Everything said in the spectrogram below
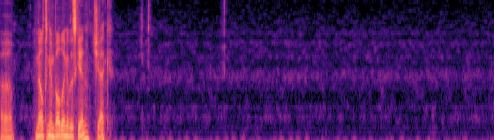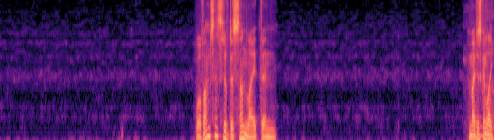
Uh, Melting and bubbling of the skin? Check. Well, if I'm sensitive to sunlight, then... Am I just gonna, like,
